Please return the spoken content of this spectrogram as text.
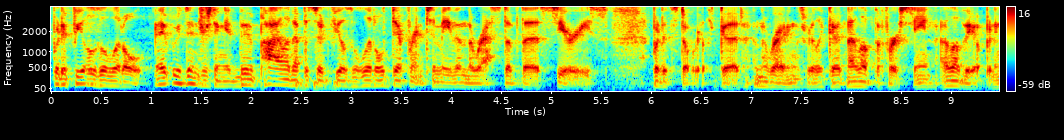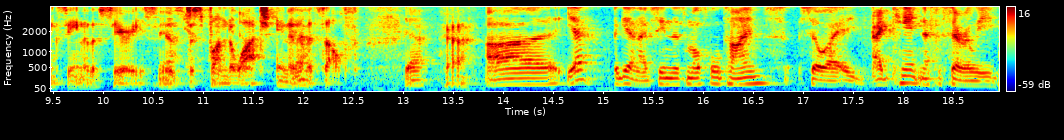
but it feels a little. It was interesting. The pilot episode feels a little different to me than the rest of the series, but it's still really good and the writing's really good. And I love the first scene. I love the opening scene of the series. Yeah. It's just fun to watch in and of itself. Yeah. Yeah. Uh, yeah. Again, I've seen this multiple times, so I I can't necessarily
